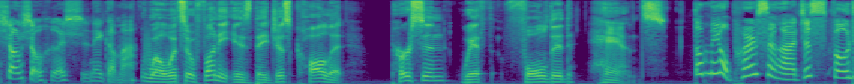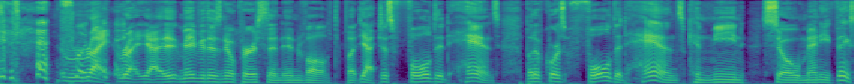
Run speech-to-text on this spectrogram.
双手合十那个嘛。 Well, what's so funny is they just call it person with folded hands. 都没有 person 啊，just folded hands。 Right, right. Yeah, it- maybe there's no person involved, but yeah, just folded hands. But of course, folded hands can mean so many things.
